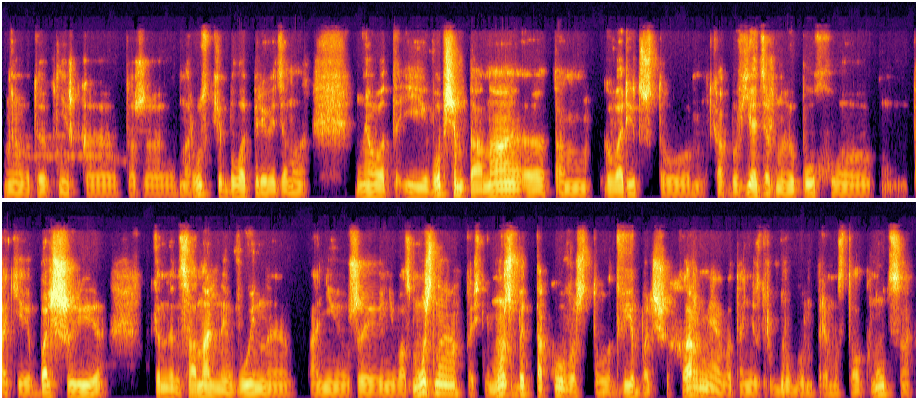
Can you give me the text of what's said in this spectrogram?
вот ее книжка тоже на русский была переведена, вот, и, в общем-то, она э, там говорит, что как бы в ядерную эпоху такие большие конвенциональные войны, они уже невозможны, то есть не может быть такого, что две больших армии, вот они с друг другом прямо столкнутся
